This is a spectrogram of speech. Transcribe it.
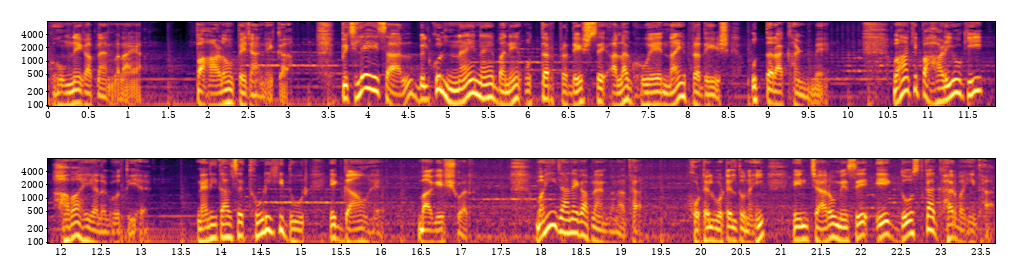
घूमने का प्लान बनाया। पहाड़ों पे जाने का। पिछले ही साल बिल्कुल नए नए बने उत्तर प्रदेश से अलग हुए नए प्रदेश उत्तराखंड में। वहाँ की पहाड़ियों की हवा ही अलग होती है। नैनीताल से थोड़ी ही दूर एक गाँव है, बागेश्वर। वहीं जाने का प्लान बना था। होटल वोटल तो नहीं, इन चारों में से एक दोस्त का घर वहीं था।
